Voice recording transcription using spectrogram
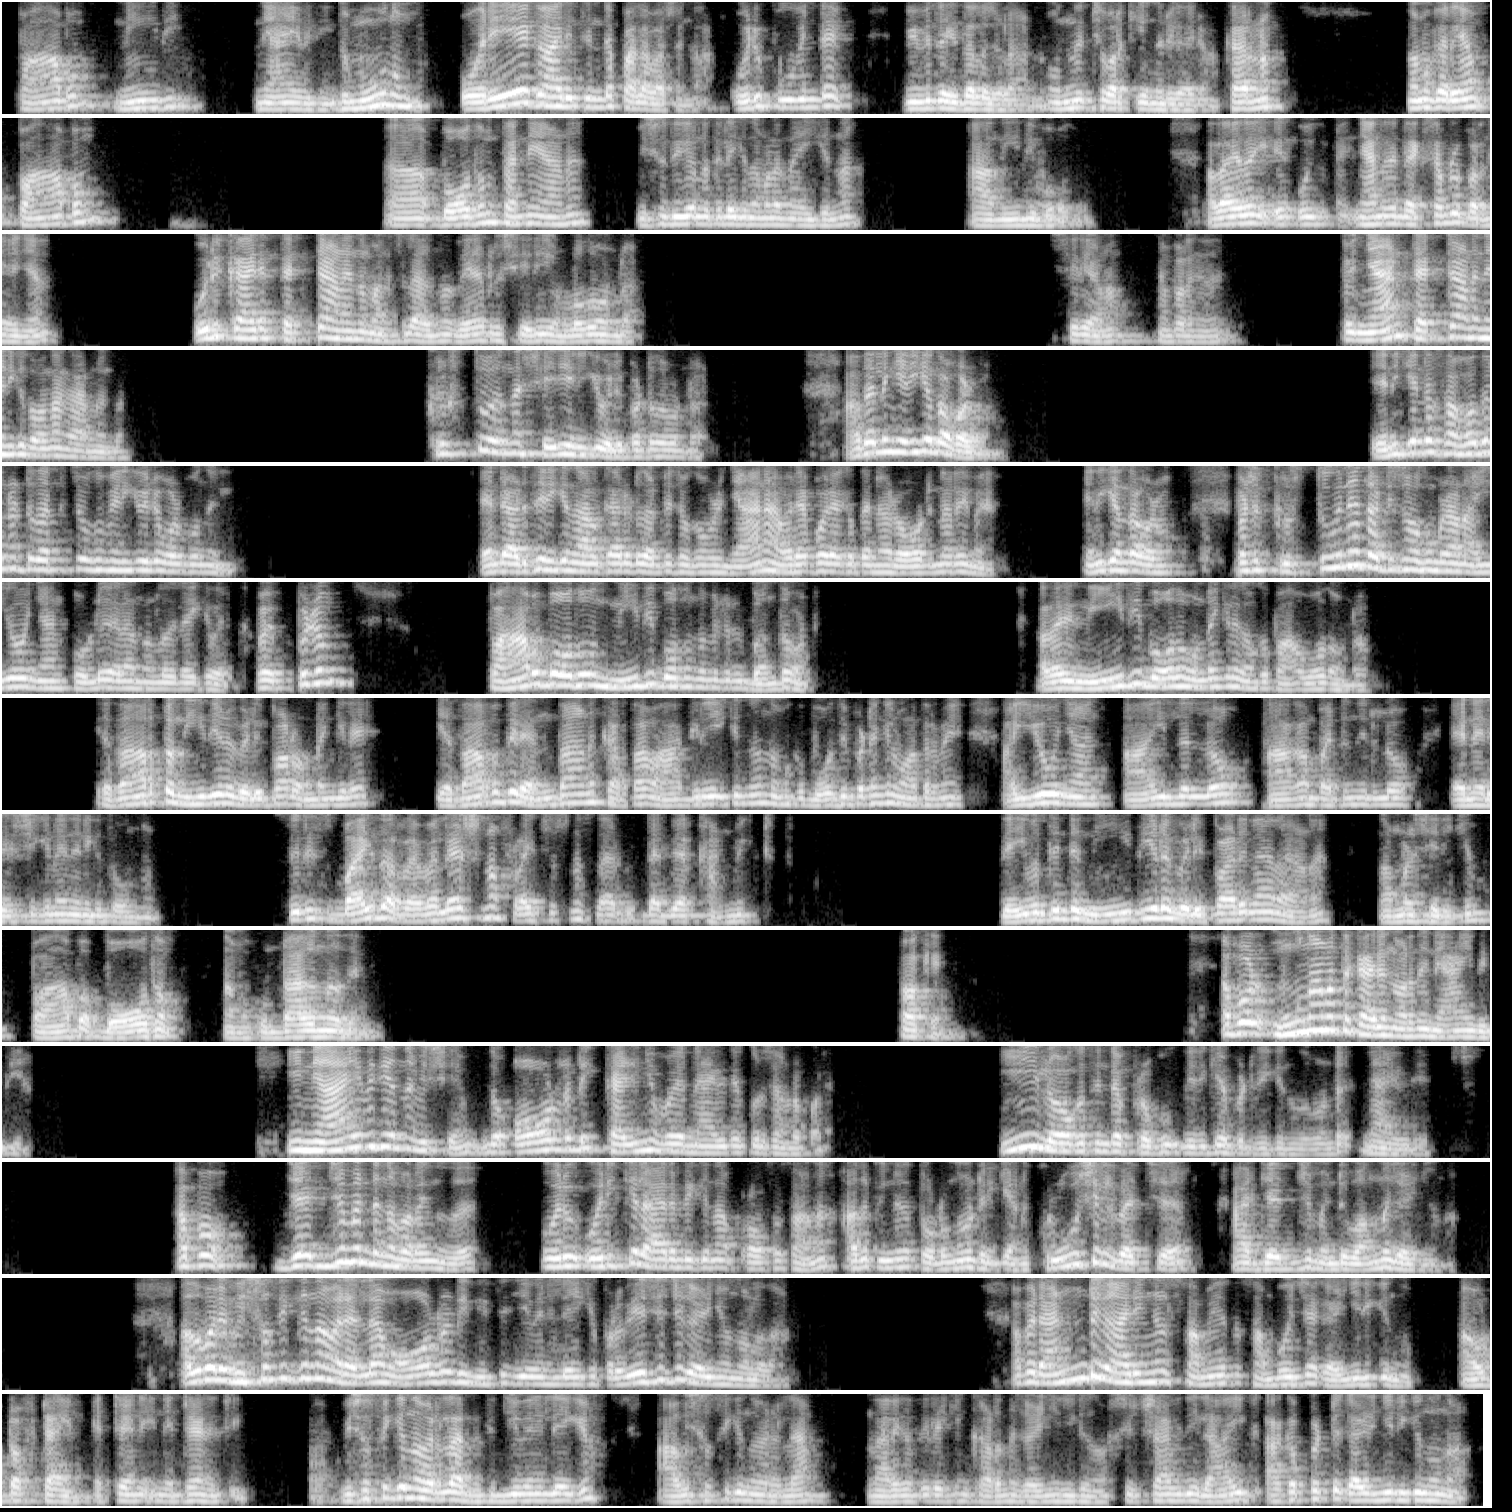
പാപം നീതി ന്യായവിധി ഇത് മൂന്നും ഒരേ കാര്യത്തിന്റെ പല വശങ്ങളാണ്. ഒരു പൂവിന്റെ വിവിധ ഇതളുകളാണ്. ഒന്നിച്ച് വർക്ക് ചെയ്യുന്ന ഒരു കാര്യമാണ്. കാരണം നമുക്കറിയാം പാപം ബോധം തന്നെയാണ് വിശുദ്ധീകരണത്തിലേക്ക് നമ്മളെ നയിക്കുന്ന ആ നീതിബോധം അതായത് ഞാൻ ഇതിന്റെ എക്സാമ്പിൾ പറഞ്ഞു കഴിഞ്ഞാൽ ഒരു കാര്യം തെറ്റാണെന്ന് മനസ്സിലാകുന്നത് വേറൊരു ശരി ഉള്ളതുകൊണ്ടാണ് ശരിയാണോ ഞാൻ പറഞ്ഞത്? ഇപ്പൊ ഞാൻ തെറ്റാണെന്ന് എനിക്ക് തോന്നാൻ കാരണം എന്താ? ക്രിസ്തു എന്ന ശരി എനിക്ക് വെളിപ്പെട്ടതുകൊണ്ടാണ്. അതല്ലെങ്കിൽ എനിക്കെന്താ കുഴപ്പം? എനിക്ക് എന്റെ സഹോദരനായിട്ട് തട്ടിച്ചു നോക്കുമ്പോൾ എനിക്ക് വലിയ കുഴപ്പമൊന്നുമില്ല എന്റെ അടുത്തിരിക്കുന്ന ആൾക്കാരോട് തട്ടിച്ചു നോക്കുമ്പോൾ ഞാൻ അവരെ പോലെയൊക്കെ തന്നെ ഒരു ഓർഡിനറി മാൻ എനിക്ക് എന്താ കുഴപ്പം? പക്ഷെ ക്രിസ്തുവിനെ തട്ടിച്ചു നോക്കുമ്പോഴാണ് അയ്യോ ഞാൻ കൊള്ളുകയില്ല എന്നുള്ളതിലേക്ക് വരും അപ്പൊ എപ്പോഴും പാപബോധവും നീതിബോധവും തമ്മിലൊരു ബന്ധമുണ്ട്. അതായത് നീതിബോധം ഉണ്ടെങ്കിൽ നമുക്ക് പാപബോധം ഉണ്ടാവും. യഥാർത്ഥ നീതിയുടെ വെളിപ്പാടുണ്ടെങ്കിലേ യഥാർത്ഥത്തിൽ എന്താണ് കർത്താവ് ആഗ്രഹിക്കുന്നത് നമുക്ക് ബോധ്യപ്പെട്ടെങ്കിൽ മാത്രമേ അയ്യോ ഞാൻ ആയില്ലല്ലോ ആകാൻ പറ്റുന്നില്ലല്ലോ എന്നെ രക്ഷിക്കണമെന്ന് എനിക്ക് തോന്നുന്നു it is by the revelation of righteousness that convict ദൈവത്തിന്റെ നീതിയുടെ വെളിപ്പാടിനാലാണ് നമ്മൾ ശരിക്കും പാപബോധം നമുക്കുണ്ടാകുന്നത്. ഓക്കെ അപ്പോൾ മൂന്നാമത്തെ കാര്യം എന്ന് പറയുന്നത് ന്യായവിധിയാണ്. ഈ ന്യായവിധി എന്ന വിഷയം ഇത് ഓൾറെഡി കഴിഞ്ഞു പോയ ന്യായവിധിയെ കുറിച്ചാണ് പറയാം. ഈ ലോകത്തിന്റെ പ്രഭു വിധിക്കപ്പെട്ടിരിക്കുന്നത് കൊണ്ട് ന്യായവിധിയെ കുറിച്ച്. അപ്പോൾ ജഡ്ജ്മെന്റ് എന്ന് പറയുന്നത് ഒരു ഒരിക്കൽ ആരംഭിക്കുന്ന പ്രോസസ്സാണ് അത് പിന്നെ തുടർന്നുകൊണ്ടിരിക്കുകയാണ്. ക്രൂശിൽ വെച്ച് ആ ജഡ്ജ്മെന്റ് വന്നു കഴിഞ്ഞു അതുപോലെ വിശ്വസിക്കുന്നവരെല്ലാം ഓൾറെഡി നിത്യജീവനിലേക്ക് പ്രവേശിച്ചു കഴിഞ്ഞു എന്നുള്ളതാണ്. അപ്പൊ രണ്ട് കാര്യങ്ങൾ സമയത്ത് സംഭവിച്ചാൽ കഴിഞ്ഞിരിക്കുന്നു. Out of time in eternity വിശ്വസിക്കുന്നവരെല്ലാം നിത്യജീവനിലേക്കും അവിശ്വസിക്കുന്നവരെല്ലാം നരകത്തിലേക്കും കടന്നു കഴിഞ്ഞിരിക്കുന്നു. ശിക്ഷാവിധിയിലായി അകപ്പെട്ട് കഴിഞ്ഞിരിക്കുന്നു എന്നാണ്.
